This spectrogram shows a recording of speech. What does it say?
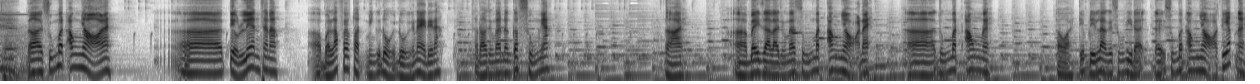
Rồi súng mật ong nhỏ này. À, Tiểu liên xem nào. À, Block phép thuật mình cứ đổi đổi cái này đấy đã. Sau đó chúng ta nâng cấp súng nhá. Rồi. À, Bây giờ là chúng ta súng mật ong nhỏ này. À, Súng mật ong này. Rồi tiếp đến là cái súng gì đấy? Đấy súng mật ong nhỏ tiếp này.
